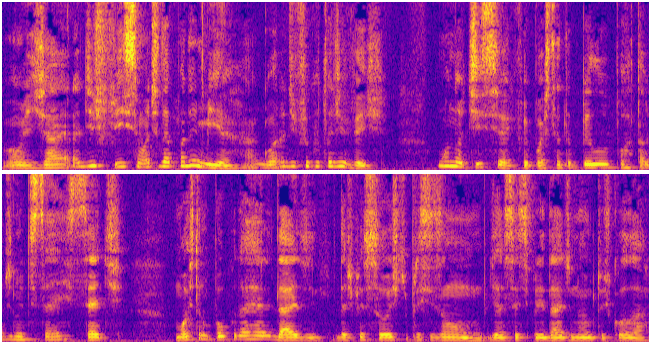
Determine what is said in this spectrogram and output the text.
Bom, já era difícil antes da pandemia, agora dificulta de vez. Uma notícia que foi postada pelo portal de notícia R7 mostra um pouco da realidade das pessoas que precisam de acessibilidade no âmbito escolar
